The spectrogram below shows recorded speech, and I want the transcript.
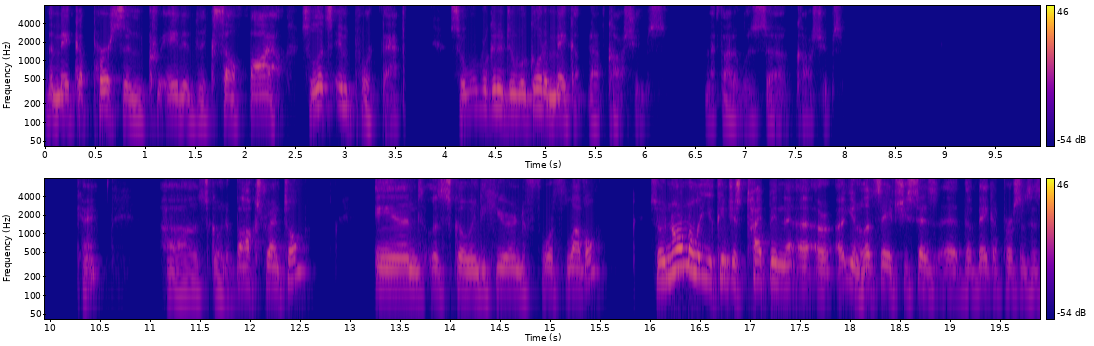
the makeup person created an Excel file. So let's import that. So what we're going to do, we'll go to makeup, not costumes. I thought it was uh, costumes. Okay, uh, let's go into box rental. And let's go into here into fourth level. So normally you can just type in, uh, uh, you know, let's say if she says uh, the makeup person says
